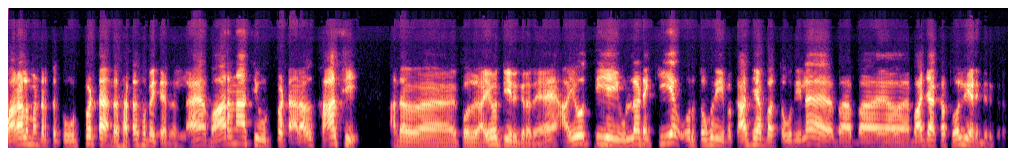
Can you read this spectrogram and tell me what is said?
பாராளுமன்றத்துக்கு உட்பட்ட அந்த சட்டசபை தேர்தலில் வாரணாசி உட்பட்ட அதாவது காசி அந்த இப்போது அயோத்தி இருக்கிறதே, அயோத்தியை உள்ளடக்கிய ஒரு தொகுதி இப்ப காசியாபாத் தொகுதியில பாஜக தோல்வி அடைந்திருக்கிறது.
